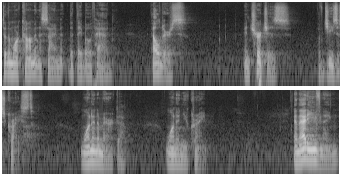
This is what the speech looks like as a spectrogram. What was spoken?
to the more common assignment that they both had elders and churches of Jesus Christ one in America, one in Ukraine. And that evening,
